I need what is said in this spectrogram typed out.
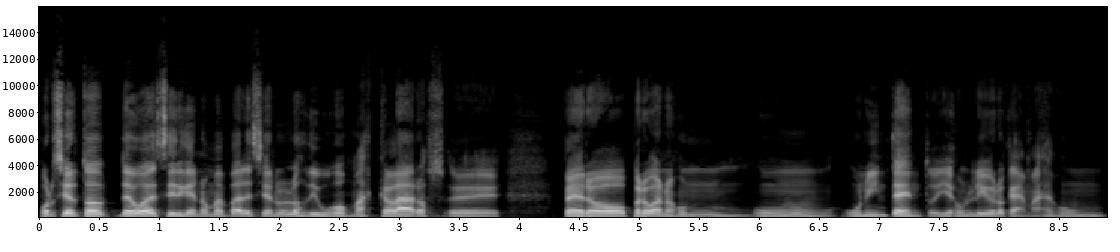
por cierto, debo decir que no me parecieron los dibujos más claros. Eh, pero, pero bueno, es un, un, un, intento y es un libro que además es un,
